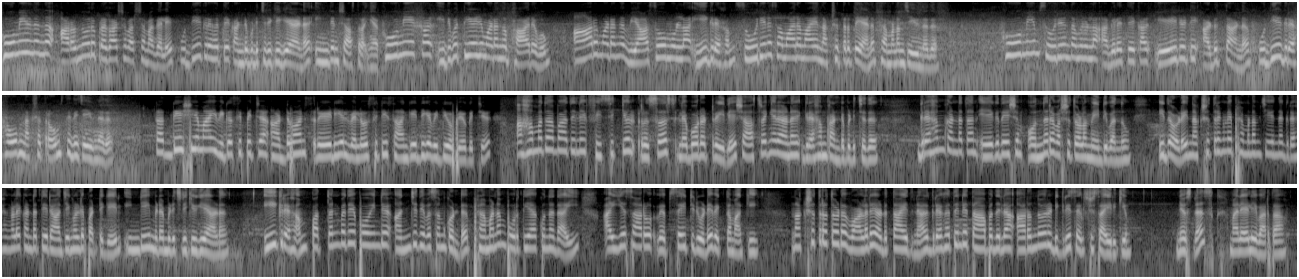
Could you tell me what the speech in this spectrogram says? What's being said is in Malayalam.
ഭൂമിയിൽ നിന്ന് അറുന്നൂറ് പ്രകാശ വർഷം അകലെ പുതിയ ഗ്രഹത്തെ കണ്ടുപിടിച്ചിരിക്കുകയാണ് ഇന്ത്യൻ ശാസ്ത്രജ്ഞർ. ഭൂമിയേക്കാൾ ഇരുപത്തിയേഴ് മടങ്ങ് ഭാരവും ആറ് മടങ്ങ് വ്യാസവുമുള്ള ഈ ഗ്രഹം സൂര്യന് സമാനമായ നക്ഷത്രത്തെയാണ് ഭ്രമണം ചെയ്യുന്നത്. ഭൂമിയും സൂര്യനും തമ്മിലുള്ള അകലത്തേക്കാൾ ഏഴിരട്ടി അടുത്താണ് പുതിയ ഗ്രഹവും നക്ഷത്രവും സ്ഥിതി ചെയ്യുന്നത്. തദ്ദേശീയമായി വികസിപ്പിച്ച അഡ്വാൻസ് റേഡിയൽ വെലോസിറ്റി സാങ്കേതിക വിദ്യ ഉപയോഗിച്ച് അഹമ്മദാബാദിലെ ഫിസിക്കൽ റിസർച്ച് ലബോറട്ടറിയിലെ ശാസ്ത്രജ്ഞരാണ് ഗ്രഹം കണ്ടുപിടിച്ചത്. ഗ്രഹം കണ്ടെത്താൻ ഏകദേശം ഒന്നര വർഷത്തോളം വേണ്ടി വന്നു. ഇതോടെ നക്ഷത്രങ്ങളെ ഭ്രമണം ചെയ്യുന്ന ഗ്രഹങ്ങളെ കണ്ടെത്തിയ രാജ്യങ്ങളുടെ പട്ടികയിൽ ഇന്ത്യയും ഇടം പിടിച്ചിരിക്കുകയാണ്. ഈ ഗ്രഹം പത്തൊൻപത് പോയിന്റ് അഞ്ച് ദിവസം കൊണ്ട് ഭ്രമണം പൂർത്തിയാക്കുന്നതായി ഐ എസ് ആർ വെബ്സൈറ്റിലൂടെ വ്യക്തമാക്കി. നക്ഷത്രത്തോട് വളരെ അടുത്തായതിനാൽ ഗ്രഹത്തിന്റെ താപനില അറുന്നൂറ് ഡിഗ്രി സെൽഷ്യസ് ആയിരിക്കും ന്യൂസ് ഡെസ്ക് മലയാളി വാർത്ത.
